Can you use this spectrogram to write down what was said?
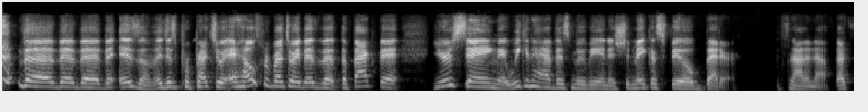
the the the the ism. It just perpetuate. It helps perpetuate the, the the fact that you're saying that we can have this movie and it should make us feel better. It's not enough. That's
